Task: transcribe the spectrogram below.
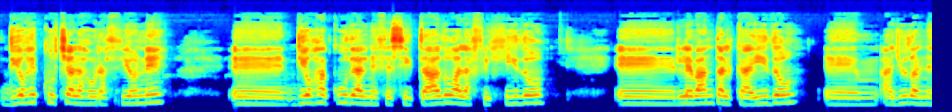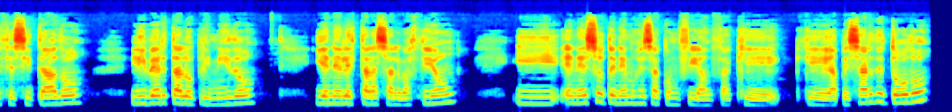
Dios escucha las oraciones Dios acude al necesitado, al afligido, levanta al caído, ayuda al necesitado, liberta al oprimido y en Él está la salvación y en eso tenemos esa confianza, que, que a pesar de todo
